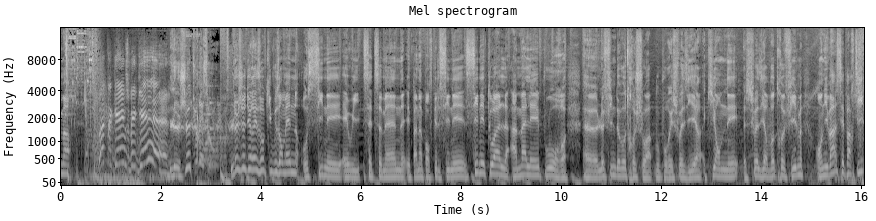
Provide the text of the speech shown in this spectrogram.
Let the games begin. Le jeu du réseau. Le jeu du réseau qui vous emmène au ciné. Et oui, cette semaine, et pas n'importe quel ciné. Ciné-Étoile à Malais pour euh, le film de votre choix. Vous pourrez choisir qui emmener, choisir votre film. On y va, c'est parti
